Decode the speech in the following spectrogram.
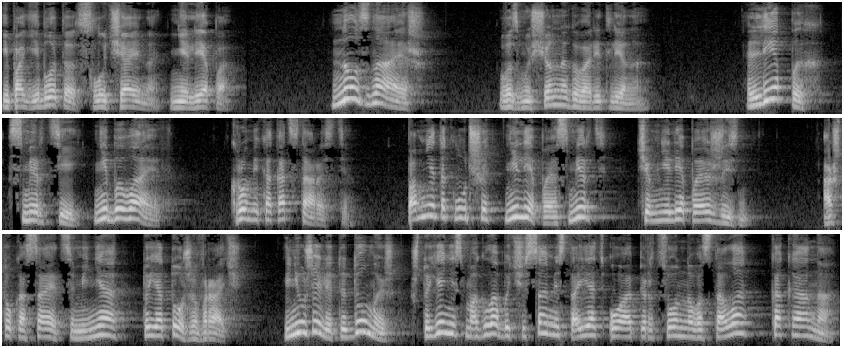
И погибла-то случайно, нелепо. «Ну, знаешь», – возмущенно говорит Лена. «Лепых смертей не бывает, кроме как от старости. По мне так лучше нелепая смерть, чем нелепая жизнь. А что касается меня, то я тоже врач. И неужели ты думаешь, что я не смогла бы часами стоять у операционного стола, как и она?»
